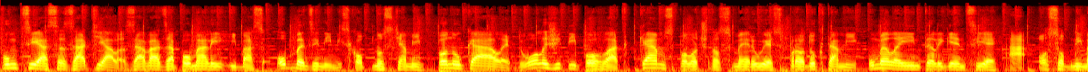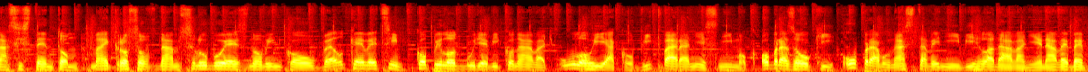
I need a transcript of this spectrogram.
Funkcia sa zatiaľ zavádza pomaly iba s obmedzenými schopnosťami. Ponúka ale dôležitý pohľad, kam spoločnosť smeruje s produktami umelej inteligencie a osobným asistentom. Microsoft nám slubuje s novinkou veľké veci. Copilot bude vykonávať úlohy ako vytváranie snímok obrazovky, úpravu nastavení, vyhľadávanie na webe.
